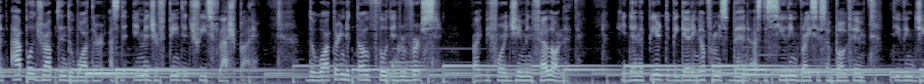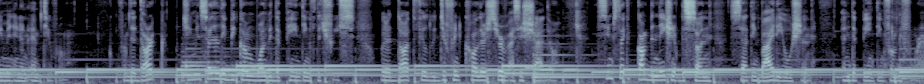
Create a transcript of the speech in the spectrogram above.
An apple dropped in the water as the image of painted trees flashed by. The water in the tub flowed in reverse, right before Jimin fell on it. He then appeared to be getting up from his bed as the ceiling rises above him, leaving Jimin in an empty room. From the dark, Jimin suddenly become one with the painting of the trees, where a dot filled with different colors serve as his shadow. It seems like a combination of the sun setting by the ocean and the painting from before.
